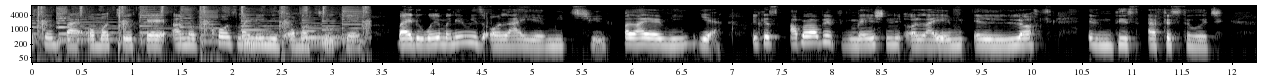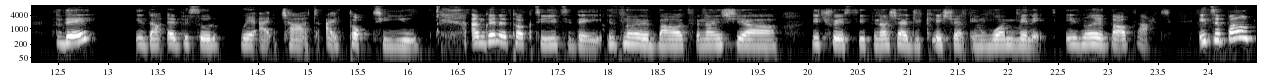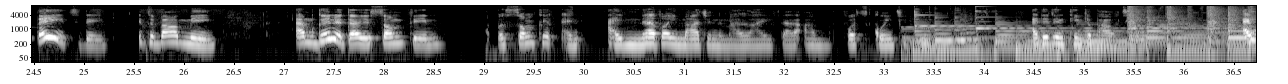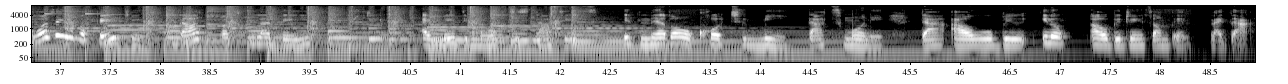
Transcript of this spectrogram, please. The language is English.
voice note by Omotoke, and of course, my name is Omotoke. By the way, my name is Olayemi too. Olayemi, yeah, because I'll probably be mentioning Olayemi a lot in this episode. Today is that episode where I chat, I talk to you. I'm going to talk to you today. It's not about financial literacy, financial education in one minute. It's not about that. It's about me today. It's about me. I'm going to tell you something, but something I, I never imagined in my life that I was going to do. I didn't think about it. I wasn't even thinking. That particular day, I made the move to start it. It never occurred to me that morning that I will be, you know, I will be doing something like that.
